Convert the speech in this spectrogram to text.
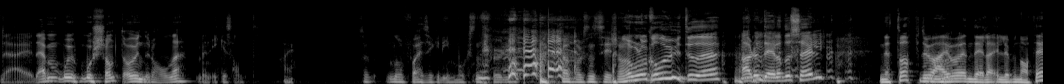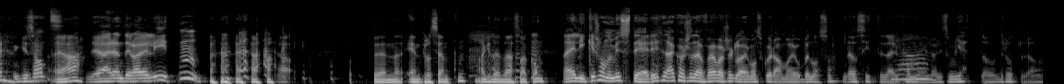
Det er, det er morsomt og underholdende, men ikke sant. Nei. Så nå får jeg sikkert innboksen full av folk som sier sånn 'Hvordan kan du vite det? Er du en del av det selv?' Nettopp, du er jo en del av Illuminati. Ikke sant? Ja. Jeg er en del av eliten! Den 1 prosenten, er ikke det det er snakk om? Nei, Jeg liker sånne mysterier. Det er kanskje derfor jeg var så glad i Maskorama-jobben også. Det å sitte der i panelet og liksom gjette og drodle. Og,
